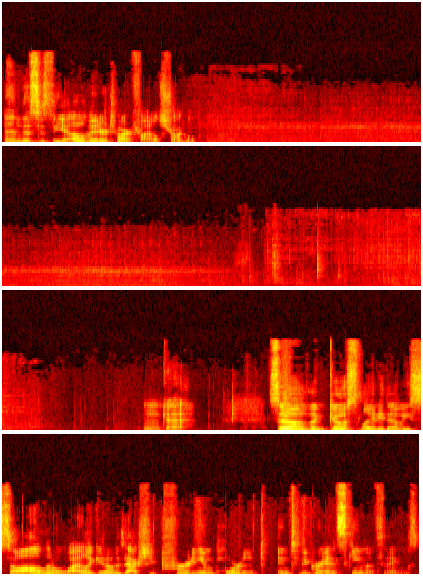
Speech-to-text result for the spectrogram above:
And this is the elevator to our final struggle. Okay. So the ghost lady that we saw a little while ago is actually pretty important into the grand scheme of things.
